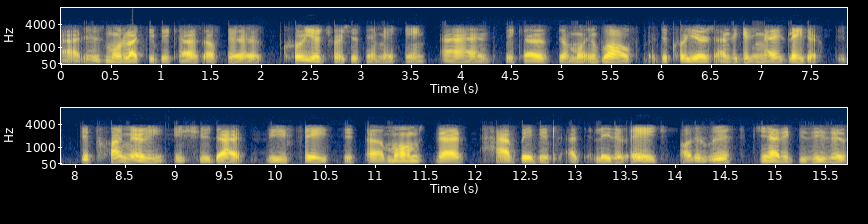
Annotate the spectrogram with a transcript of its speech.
Uh, this is more likely because of the career choices they're making and because they're more involved with the careers and they're getting married later. The primary issue that we face with uh, moms that have babies at a later age are the risk genetic diseases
